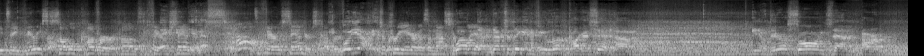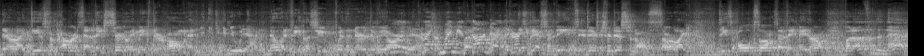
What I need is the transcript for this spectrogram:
it's a very subtle cover of Pharoah Thank Sanders. Guinness. It's a Pharoah Sanders cover. Well, yeah, The creator has a master Well, plan. that, that's the thing, and if you look, like I said, um, you know, there are songs that are there are ideas for covers that they certainly make their own, and you, you wouldn't Yeah. even know it if you, unless you were the nerd that we are. Well, There like is a- My Man's but- Gone Now, right, the th- Gershwin. Yeah, so these, there's traditionals or like these old songs that they made their own. But other than that,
